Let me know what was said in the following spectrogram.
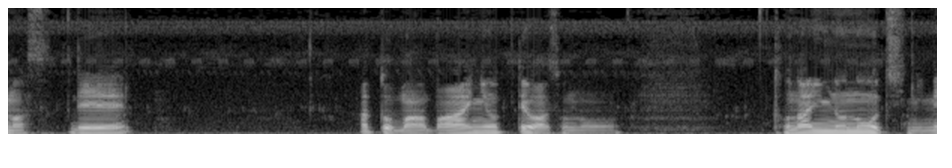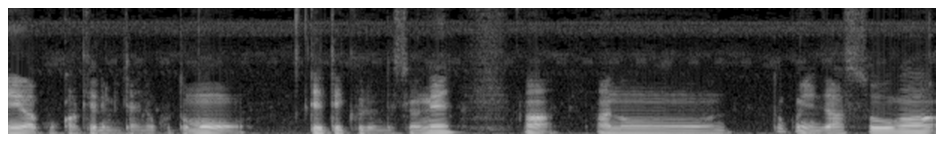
ます。であとまあ場合によってはその隣の農地に迷惑をかけるみたいなことも出てくるんですよね。まああのー特に雑草が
